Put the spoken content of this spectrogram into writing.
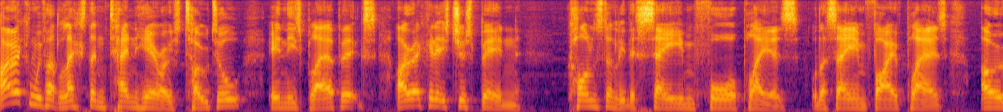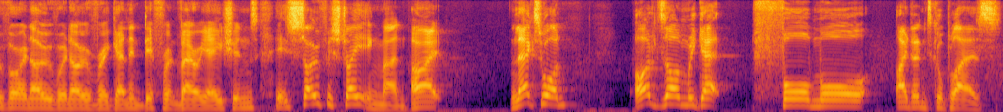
I reckon we've had less than 10 heroes total in these player picks. I reckon it's just been constantly the same four players or the same five players over and over and over again in different variations. It's so frustrating, man. All right, next one. Odds on we get four more identical players.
